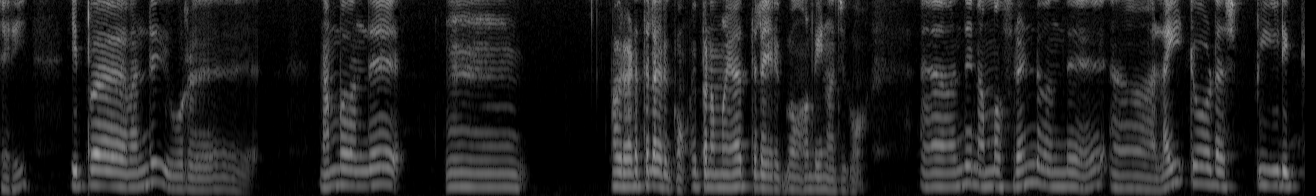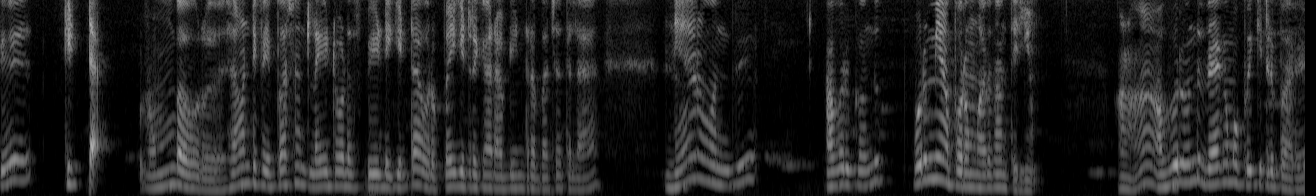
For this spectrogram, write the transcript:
சரி. இப்போ வந்து ஒரு நம்ம வந்து ஒரு இடத்துல இருக்கோம். இப்போ நம்ம இடத்துல இருக்கோம் அப்படின்னு வச்சுக்குவோம். வந்து நம்ம ஃப்ரெண்டு வந்து லைட்டோட ஸ்பீடுக்கு கிட்ட ரொம்ப ஒரு செவன்ட்டி ஃபைவ் பர்சன்ட் லைட்டோட ஸ்பீடு கிட்ட அவர் போய்கிட்டு இருக்கார் அப்படின்ற பட்சத்தில் நேரம் வந்து அவருக்கு வந்து பொறுமையாக போகிற மாதிரி தான் தெரியும். ஆனால் அவர் வந்து வேகமாக போய்கிட்டு இருப்பார்.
